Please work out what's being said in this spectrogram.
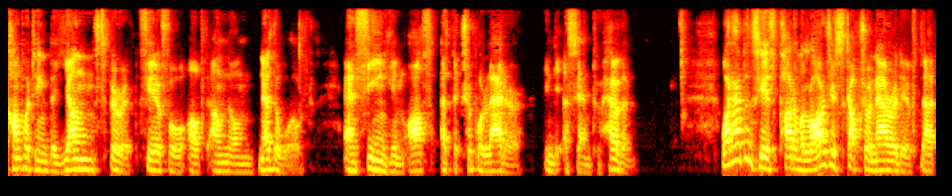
comforting the young spirit fearful of the unknown netherworld, and seeing him off at the triple ladder in the ascent to heaven. What happens here is part of a larger sculptural narrative that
